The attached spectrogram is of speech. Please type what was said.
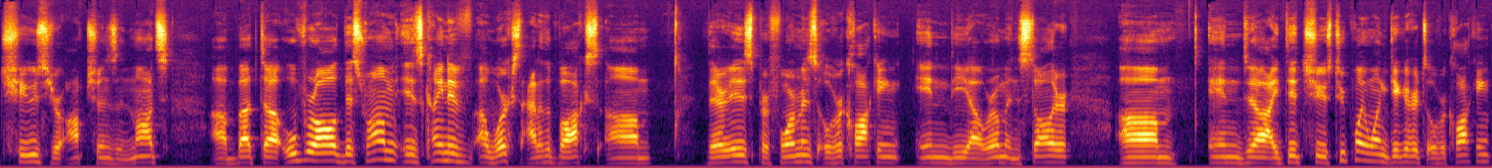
choose your options and mods. Uh, but uh, overall, this ROM is kind of works out of the box. Um, there is performance overclocking in the uh, Aroma installer. Um, and uh, I did choose 2.1 gigahertz overclocking.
